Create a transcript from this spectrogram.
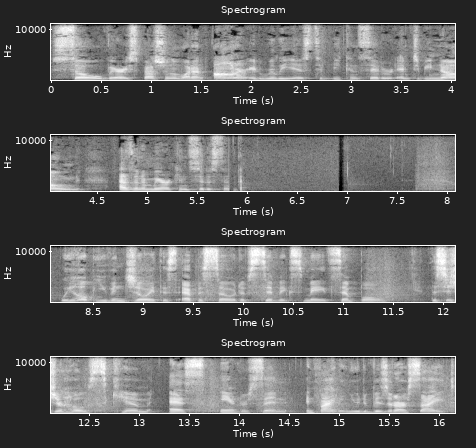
so very special and what an honor it really is to be considered and to be known as an American citizen. We hope you've enjoyed this episode of Civics Made Simple. This is your host, Kim S. Anderson, inviting you to visit our site,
